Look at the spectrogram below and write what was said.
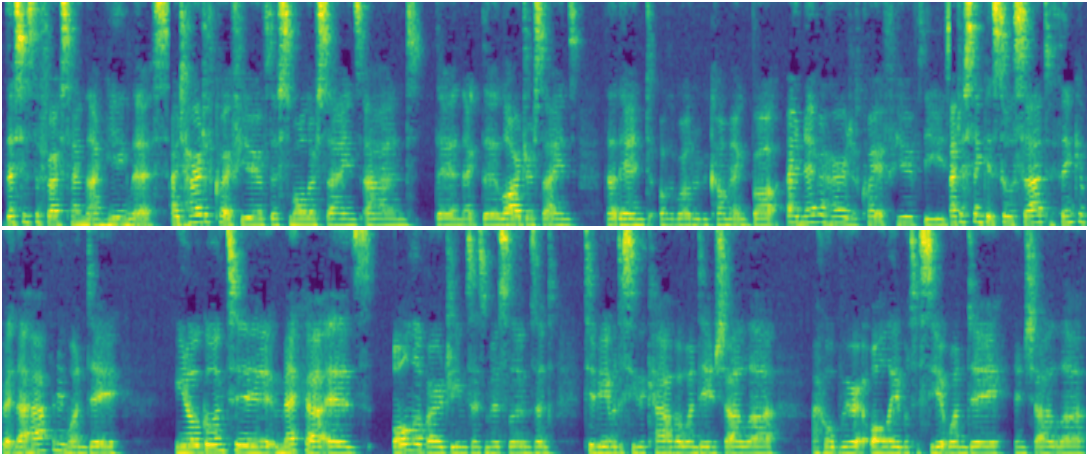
This is the first time that I'm hearing this. I'd heard of quite a few of the smaller signs and then like the larger signs that the end of the world would be coming, but I'd never heard of quite a few of these. I just think it's so sad to think about that happening one day. You know, going to Mecca is all of our dreams as Muslims, and to be able to see the Kaaba one day, inshallah. I hope we're all able to see it one day, inshallah.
